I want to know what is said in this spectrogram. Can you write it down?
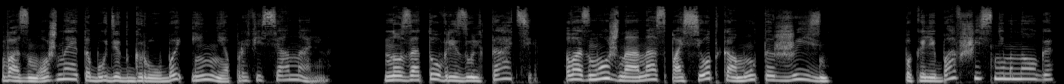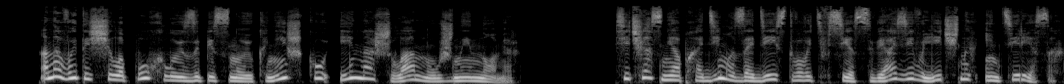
Возможно, это будет грубо и непрофессионально. Но зато в результате, возможно, она спасет кому-то жизнь. Поколебавшись немного, она вытащила пухлую записную книжку и нашла нужный номер. Сейчас необходимо задействовать все связи в личных интересах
